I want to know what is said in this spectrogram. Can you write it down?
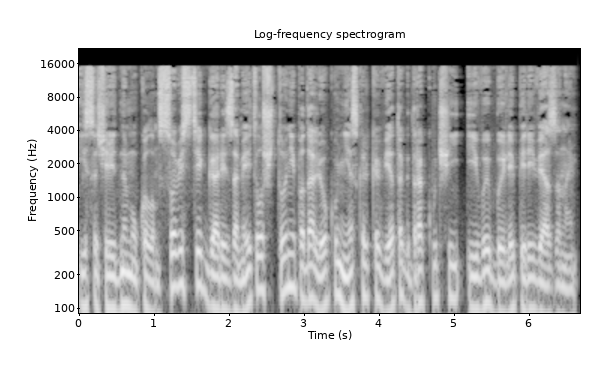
и с очередным уколом совести Гарри заметил, что неподалеку несколько веток дракучей ивы были перевязаны.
